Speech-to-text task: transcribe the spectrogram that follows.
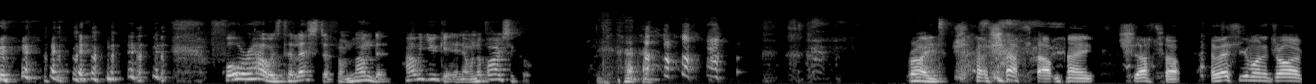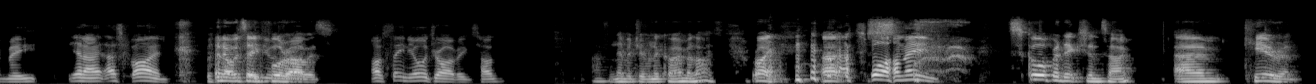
Four hours to Leicester from London. How are you getting on a bicycle? right. Shut up, mate. Shut up. Unless you want to drive me, you know, that's fine. But then it would take four hours. I've seen your driving, son. I've never driven a car in my life. Right. Uh, that's what I mean. Score prediction time. Um, Kieran,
